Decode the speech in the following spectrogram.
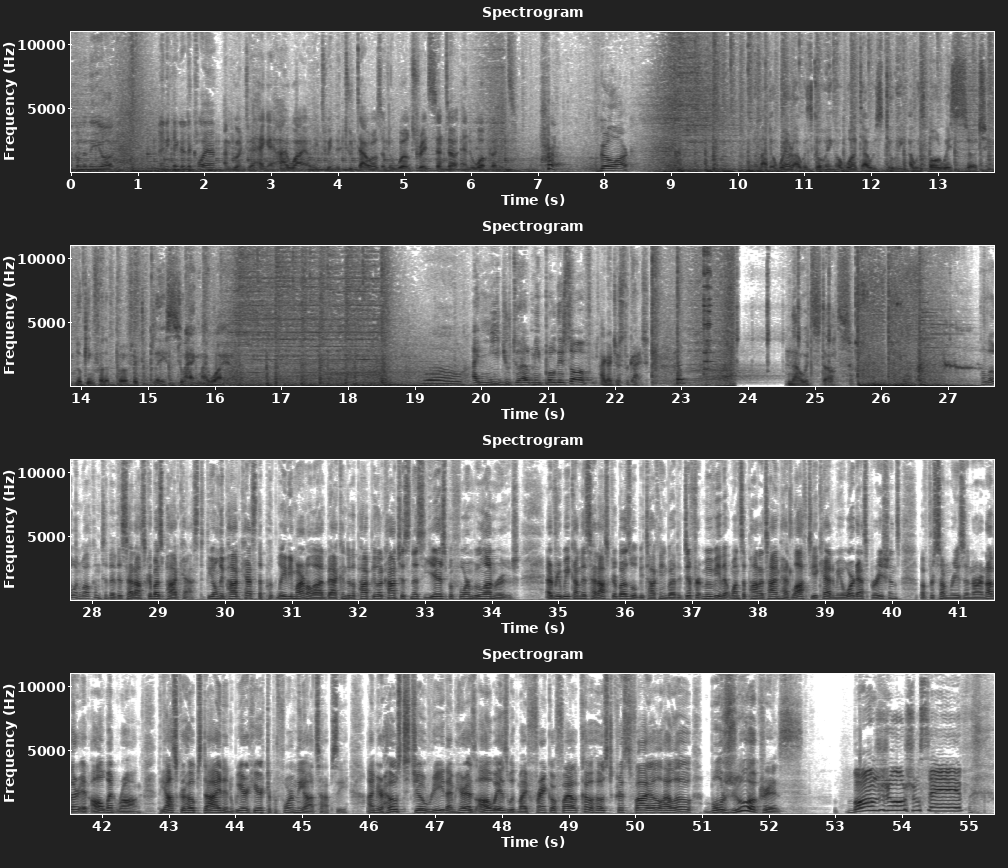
Welcome to New York. Anything to declare? I'm going to hang a high wire between the two towers of the World Trade Center and walk on it. Good luck. No matter where I was going or what I was doing, I was always searching, looking for the perfect place to hang my wire. Whoa. I need you to help me pull this off. I got just the guys. Now it starts. Hello and welcome to the This Had Oscar Buzz podcast, the only podcast that put Lady Marmalade back into the popular consciousness years before Moulin Rouge. Every week on This Had Oscar Buzz, we'll be talking about a different movie that once upon a time had lofty Academy Award aspirations, but for some reason or another, it all went wrong. The Oscar hopes died, and we are here to perform the autopsy. I'm your host, Joe Reed. I'm here as always with my Francophile co-host, Chris Feil. Hello, bonjour, Chris. Bonjour, Joseph.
